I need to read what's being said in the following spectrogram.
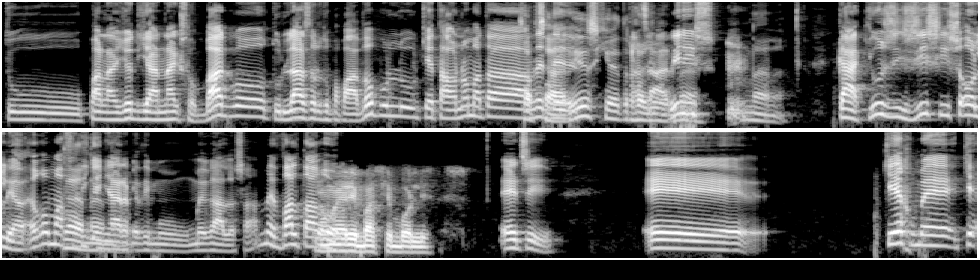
του Παναγιώτη Γιαννάκη στον πάγκο, του Λάζαρου του Παπαδόπουλου και τα ονόματα... Τσατσαρίς και Τσατσαρίς. Ναι, ναι. Ναι. Κακιούς, ζήσει όλοι. Εγώ με αυτή Ναι, την ναι, γενιά, ναι. ρε παιδί μου, μεγάλωσα. Με βάλτο αγόρι. Τρομεροί μπασκετμπολίστες. Έτσι. Ε, και, έχουμε, και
